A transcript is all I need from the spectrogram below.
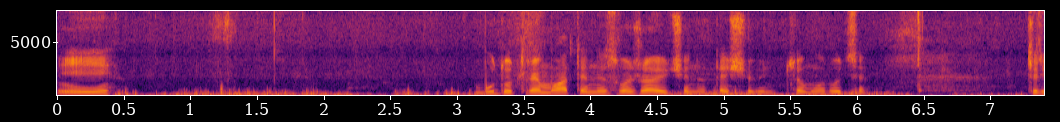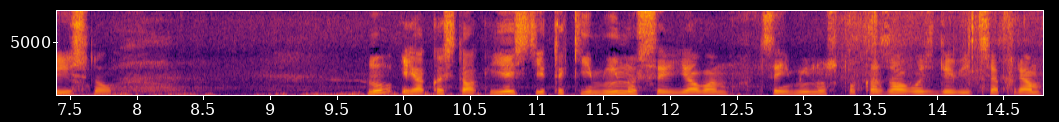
і буду тримати, незважаючи на те, що він в цьому році тріснув. Ну, якось так. Є і такі мінуси. Я вам цей мінус показав. Ось дивіться, прям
